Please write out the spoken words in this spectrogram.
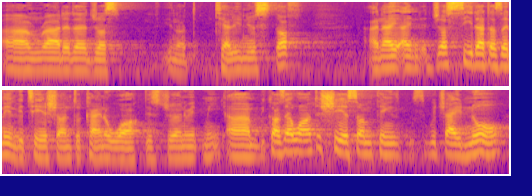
um, rather than just you know, telling you stuff. And I, I, just see that as an invitation to kind of walk this journey with me um, because I want to share some things which I know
